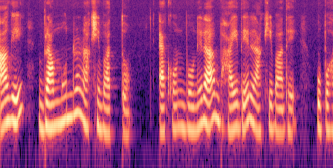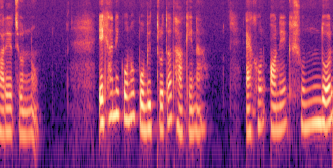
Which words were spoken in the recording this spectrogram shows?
আগে ব্রাহ্মণরা রাখি বাঁধত, এখন বোনেরা ভাইদের রাখি বাঁধে। উপহারের জন্য। এখানে কোনো পবিত্রতা থাকে না। এখন অনেক সুন্দর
